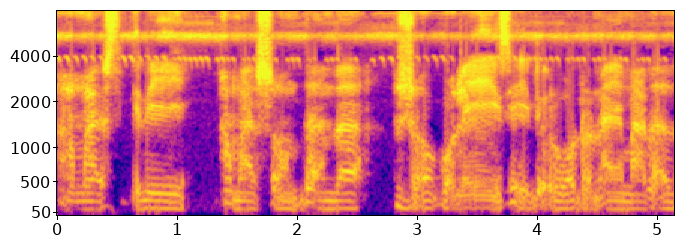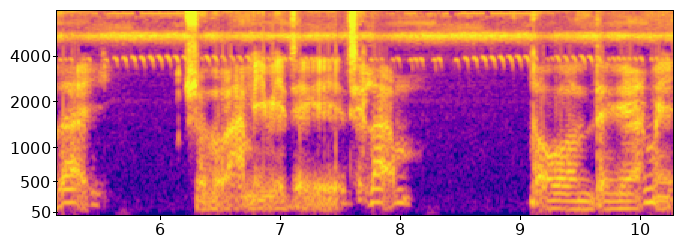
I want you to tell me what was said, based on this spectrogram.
আমার স্ত্রী, আমার সন্তানরা সকলেই সেই দুর্ঘটনায় মারা যায়। শুধু আমি বেঁচে গিয়েছিলাম। তখন থেকে আমি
